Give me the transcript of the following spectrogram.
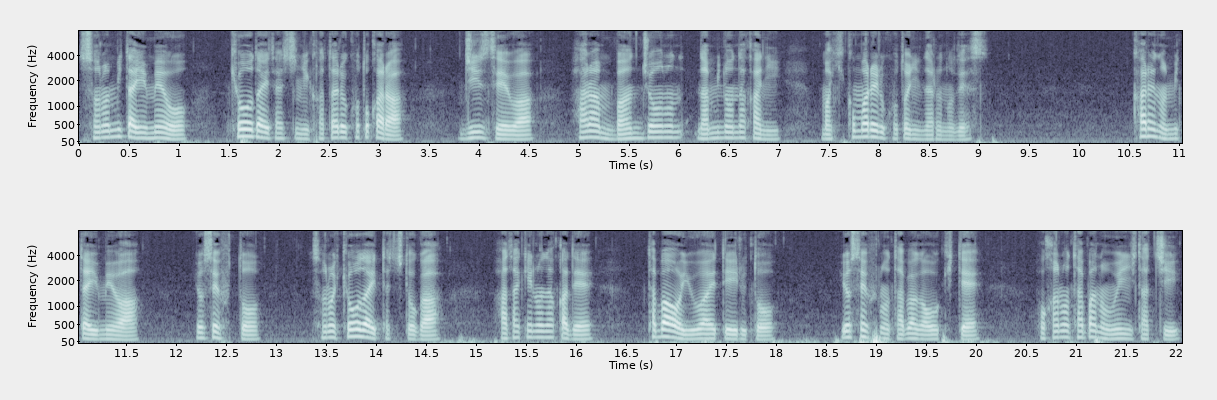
その見た夢を兄弟たちに語ることから、人生は波乱万丈の波の中に巻き込まれることになるのです。彼の見た夢は、ヨセフとその兄弟たちとが畑の中で束を祝えていると、ヨセフの束が起きて、他の束の上に立ち、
